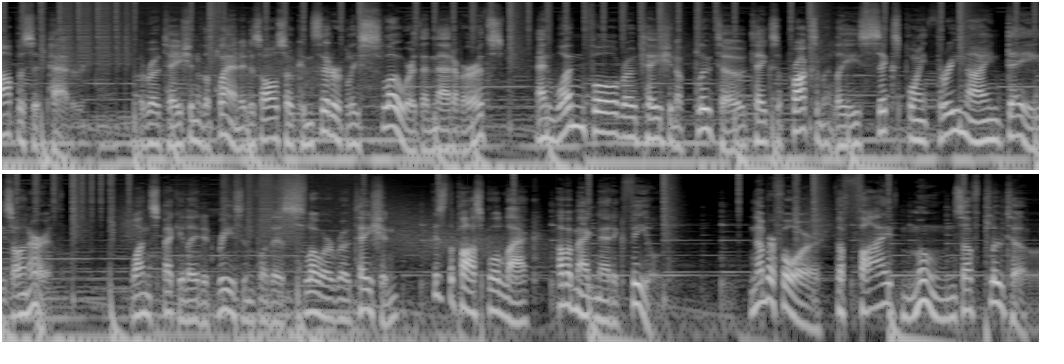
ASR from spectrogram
opposite pattern. The rotation of the planet is also considerably slower than that of Earth's, and one full rotation of Pluto takes approximately 6.39 days on Earth. One speculated reason for this slower rotation is the possible lack of a magnetic field. Number 4. The Five Moons of Pluto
